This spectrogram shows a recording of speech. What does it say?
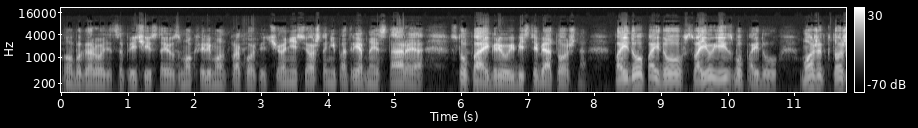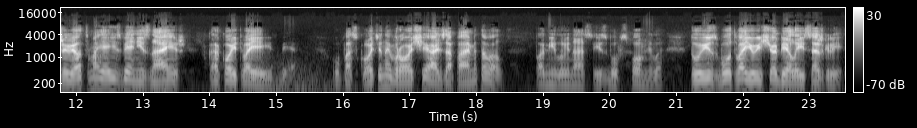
«О, Богородица Пречистая!» — взмок Филимон Прокопич. «Чего несешь-то, непотребная старая? Ступай, Грю, и без тебя тошно. Пойду, пойду, в свою избу пойду. Может, кто живет в моей избе, не знаешь? В какой твоей избе?» «У Паскотины в роще, аль запамятовал?» «Помилуй нас», — избу вспомнила. Ту избу твою еще белые сожгли.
